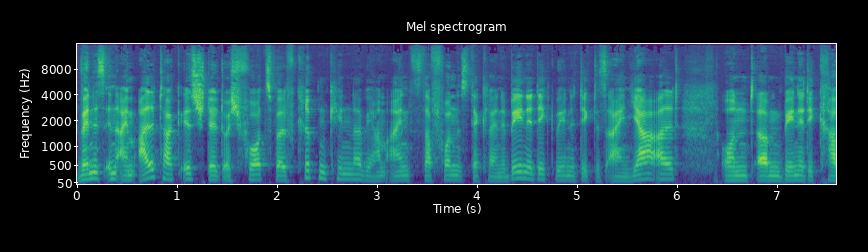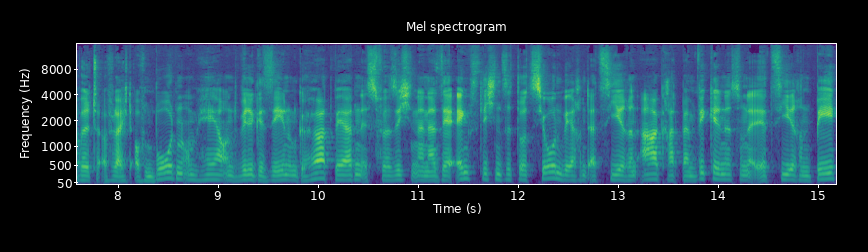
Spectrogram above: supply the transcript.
wenn es in einem Alltag ist, stellt euch vor, zwölf Krippenkinder. Wir haben eins davon, ist der kleine Benedikt. Benedikt ist ein Jahr alt und ähm, Benedikt krabbelt vielleicht auf dem Boden umher und will gesehen und gehört werden, ist für sich in einer sehr ängstlichen Situation, während Erzieherin A gerade beim Wickeln ist und Erzieherin B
